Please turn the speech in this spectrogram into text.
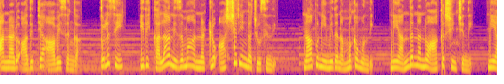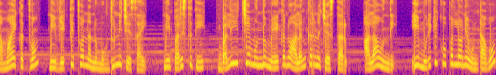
అన్నాడు ఆదిత్య ఆవేశంగా. తులసి ఇది కళా నిజమా అన్నట్లు ఆశ్చర్యంగా చూసింది. నాకు నీ మీద నమ్మకం ఉంది. నీ అందం నన్ను ఆకర్షించింది. నీ అమాయకత్వం నీ వ్యక్తిత్వం నన్ను ముగ్ధుణ్ణి చేశాయి. నీ పరిస్థితి బలి ఇచ్చే ముందు మేకను అలంకరణ చేస్తారు. అలా ఉంది. ఈ మురికి కూపంలోనే ఉంటావో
